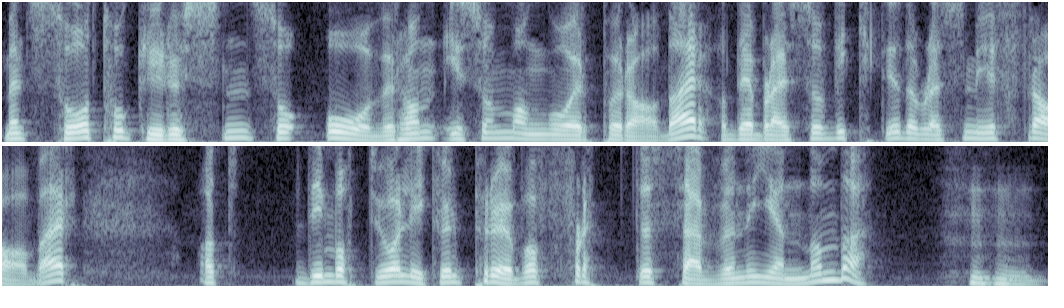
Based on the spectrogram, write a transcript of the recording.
Men så tok russen så overhånd i så mange år på rad der, og det blei så viktig, det blei så mye fravær, at de måtte jo allikevel prøve å flytte sauen igjennom det.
